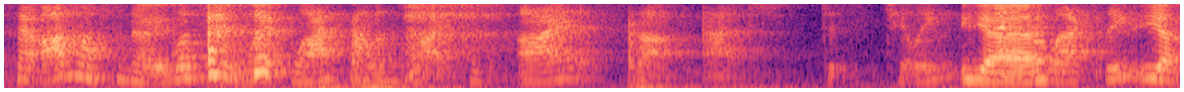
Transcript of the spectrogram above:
So I'd love to know what's your work-life balance like? Because I suck at just chilling, Yeah. relaxing. Yeah.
